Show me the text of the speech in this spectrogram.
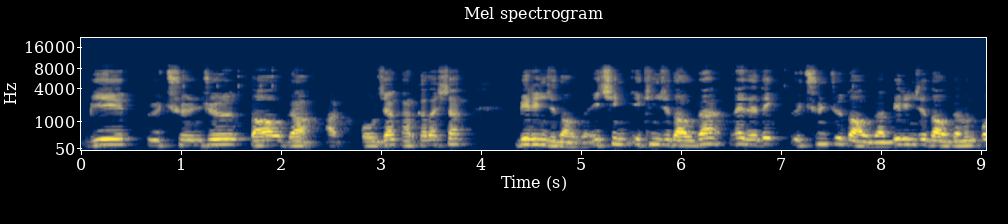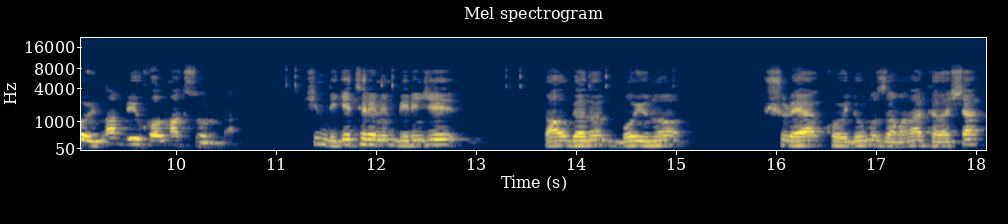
bir üçüncü dalga olacak arkadaşlar. Birinci dalga. İçin, ikinci dalga ne dedik? Üçüncü dalga. Birinci dalganın boyundan büyük olmak zorunda. Şimdi getirelim birinci dalganın boyunu şuraya koyduğumuz zaman arkadaşlar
